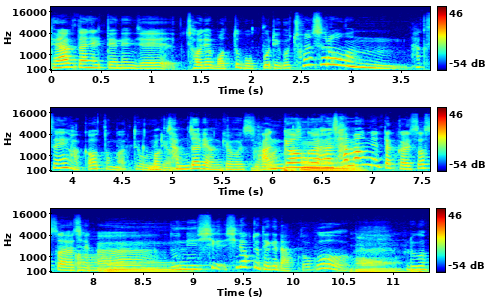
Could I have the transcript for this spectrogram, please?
대학 다닐 때는 이제 전혀 멋도 못 부리고 촌스러운 학생에 가까웠던 것 같아요. 막 오히려. 잠자리 안경을 쓰고 안경을 한 음. 3학년 때까지 썼어요. 제가 어. 눈이 시, 시력도 되게 나쁘고 어. 그리고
